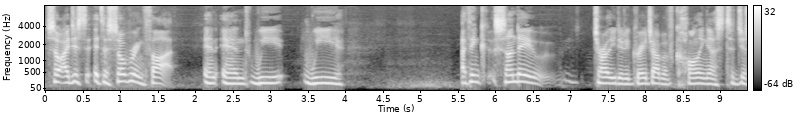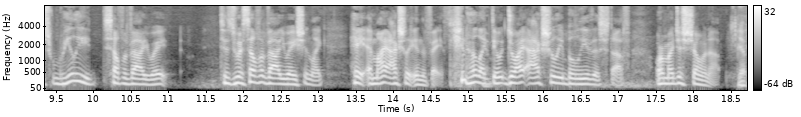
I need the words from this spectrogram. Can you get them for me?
so I just, it's a sobering thought. And, and we, we, I think Sunday, Charlie did a great job of calling us to just really self evaluate, to do a self evaluation. Like, hey, am I actually in the faith? You know, like do do I actually believe this stuff, or am I just showing up? Yep.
